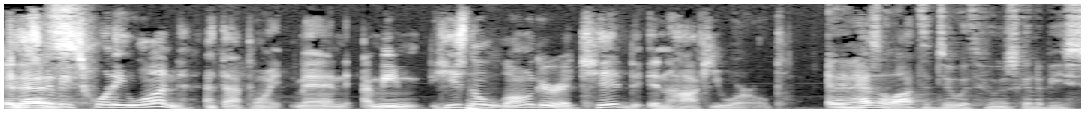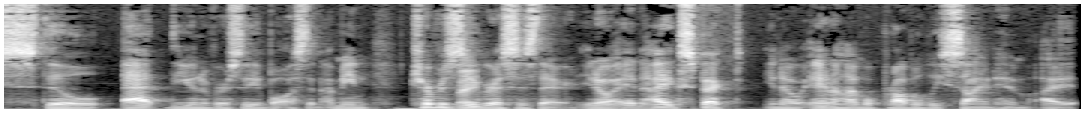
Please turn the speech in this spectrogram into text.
It He's going to be 21 at that point, man. I mean, he's no longer a kid in hockey world. and it has a lot to do with who's going to be still at the University of Boston. I mean, Trevor Zegras is there, you know, and I expect you know Anaheim will probably sign him. I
